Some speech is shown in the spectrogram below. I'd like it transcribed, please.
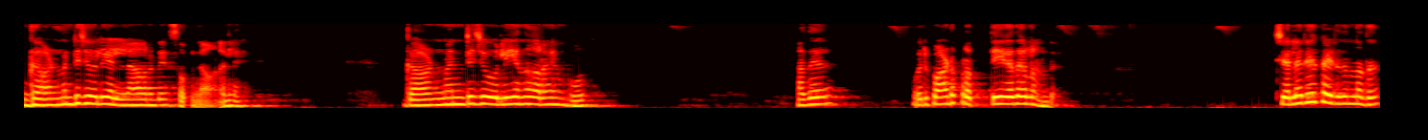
ഗവൺമെന്റ് ജോലി എല്ലാവരുടെയും സ്വപ്നമാണ് അല്ലേ? ഗവൺമെന്റ് ജോലി എന്ന് പറയുമ്പോൾ അത് ഒരുപാട് പ്രത്യേകതകളുണ്ട്. ചിലർ കരുതുന്നത്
